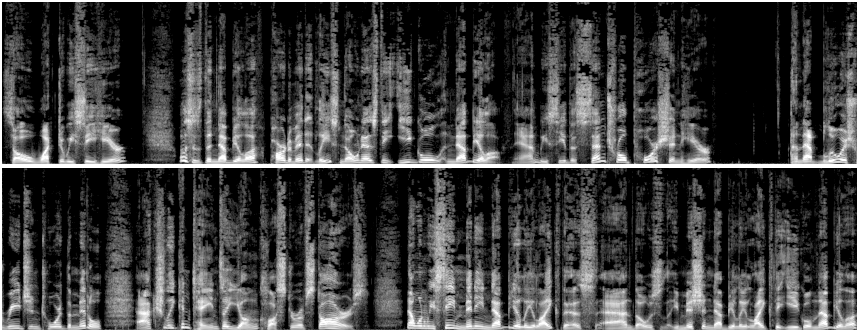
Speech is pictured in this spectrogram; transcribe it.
So what do we see here? This is the nebula part of it at least known as the Eagle Nebula. And we see the central portion here. And that bluish region toward the middle actually contains a young cluster of stars. Now when we see many nebulae like this and those emission nebulae like the Eagle Nebula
